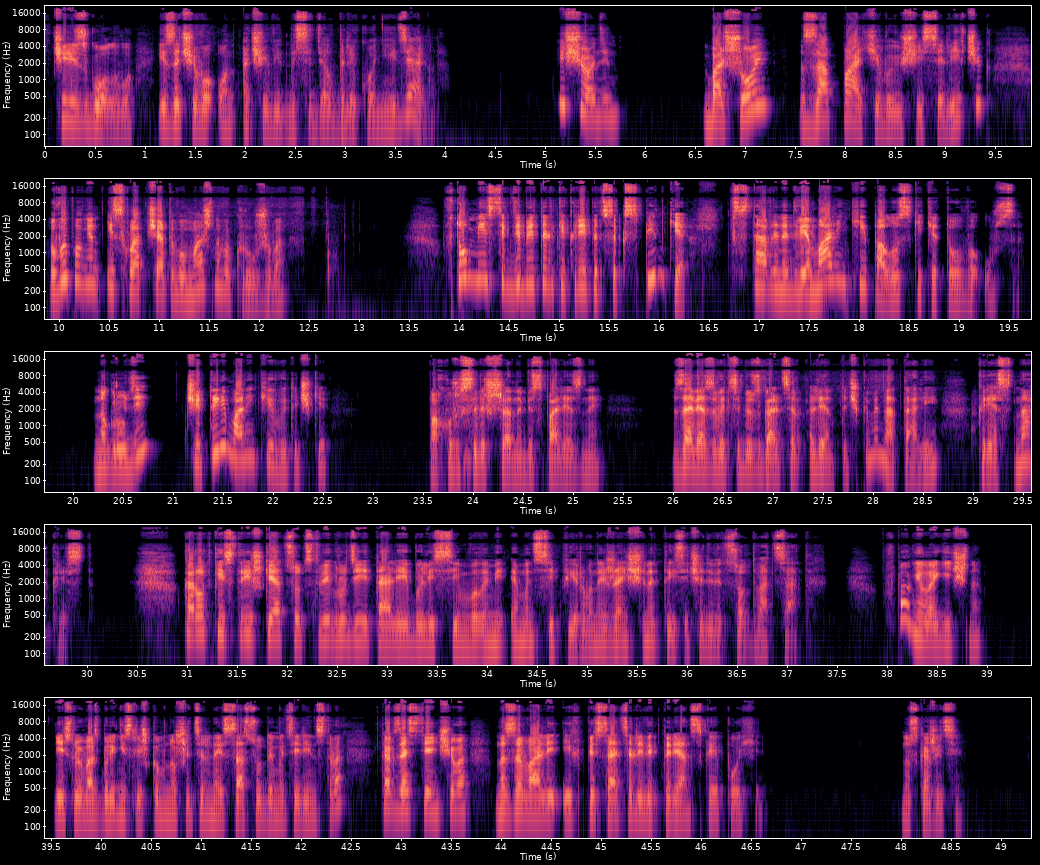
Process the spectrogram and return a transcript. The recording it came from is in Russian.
через голову, из-за чего он, очевидно, сидел далеко не идеально. Еще один. Большой, запахивающийся лифчик выполнен из хлопчатобумажного кружева — в том месте, где бретельки крепятся к спинке, вставлены две маленькие полоски китового уса. На груди четыре маленькие выточки, похоже, совершенно бесполезные. Завязывается бюстгальтер ленточками на талии, крест-накрест. Короткие стрижки и отсутствие груди и талии были символами эмансипированной женщины 1920-х. Вполне логично если у вас были не слишком внушительные сосуды материнства, как застенчиво называли их писатели викторианской эпохи. Но скажите,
